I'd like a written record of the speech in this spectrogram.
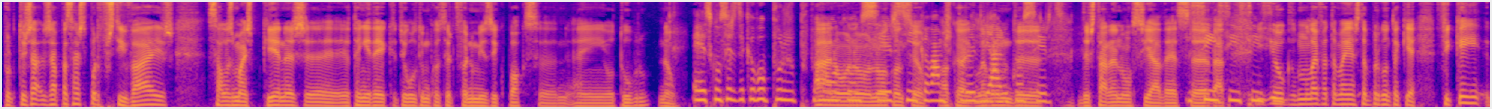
porque tu já, já passaste por festivais, salas mais pequenas. uh, eu tenho a ideia que o teu último concerto foi no Music Box uh, em outubro. Não. Esse concerto acabou por, por Ah, não, não, não, acontecer, não sim, aconteceu. acabámos Ok, por adiar o lembro-me de- concerto. de estar anunciada essa Sim, data. sim, sim, e sim. eu que me leva também a esta pergunta que é: fiquei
